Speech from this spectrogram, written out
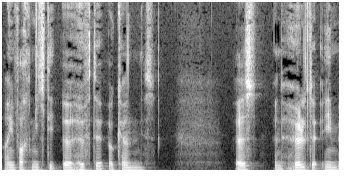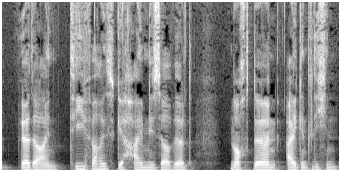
einfach nicht die erhöfte Erkenntnis. Es enthüllte ihm weder ein tieferes Geheimnis der Welt noch deren eigentlichen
